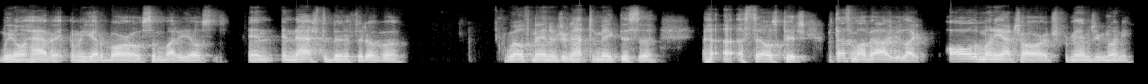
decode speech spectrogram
we don't have it and we got to borrow somebody else's. And, and that's the benefit of a wealth manager, not to make this a, a, sales pitch, but that's my value. Like all the money I charge for managing money,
